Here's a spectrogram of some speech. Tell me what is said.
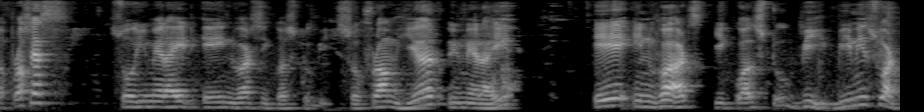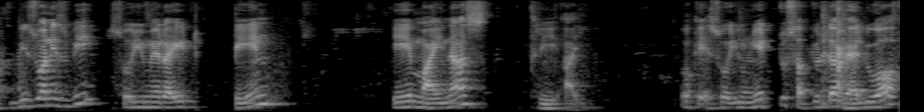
a process. So you may write a inverse equals to b. So from here we may write a inverse equals to b. B means what? This one is b. So you may write 10 a minus 3i okay so you need to substitute the value of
